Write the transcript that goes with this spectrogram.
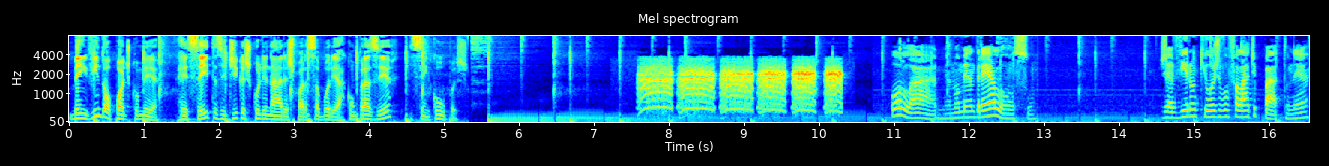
Bem-vindo ao Pode Comer, receitas e dicas culinárias para saborear com prazer e sem culpas. Olá, meu nome é André Alonso. Já viram que hoje eu vou falar de pato, né?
